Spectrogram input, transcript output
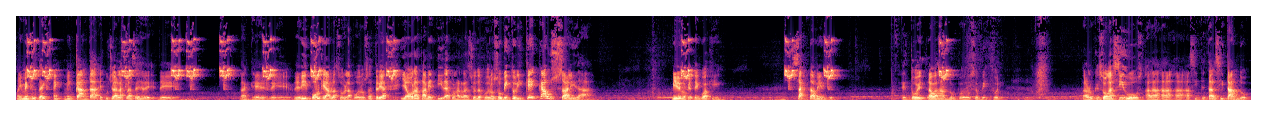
A mí me, gusta, me encanta escuchar las clases de, de, de, Edith porque habla sobre la poderosa estrella y ahora está metida con la relación del poderoso Victory. ¡Qué causalidad! Miren lo que tengo aquí. Exactamente. Estoy trabajando poderoso Victory para los que son asiduos a, estar citando.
